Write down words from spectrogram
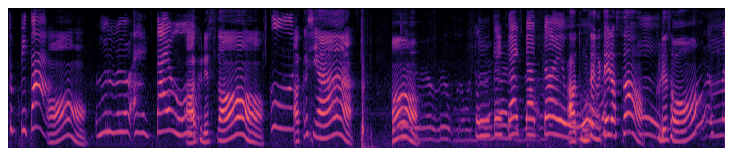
토끼가 어. 했어요. 아, 그랬어. 끝. 아, 끝이야. 어. 땄어요. 아, 동생을 때렸어? 응. 그래서? 엄마.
